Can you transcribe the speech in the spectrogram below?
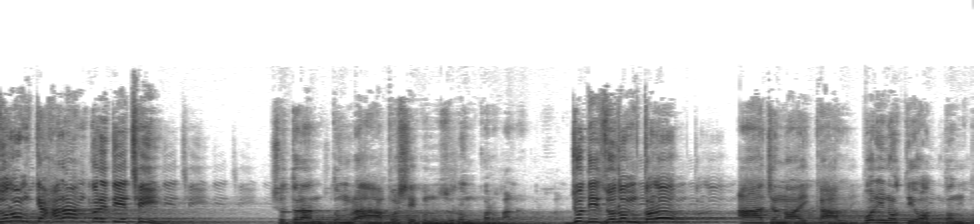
জুলুমকে হারাম করে দিয়েছি। সুতরাং তোমরা আপোষে কোনো জুলুম করবা না। যদি জুলুম করো, আজ নয় কাল পরিণতি অত্যন্ত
